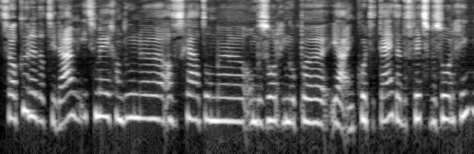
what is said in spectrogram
het zou kunnen dat die daar iets mee gaan doen als het gaat om, om bezorging op ja, in korte tijd, de flitsbezorging.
